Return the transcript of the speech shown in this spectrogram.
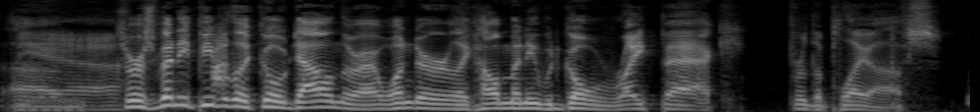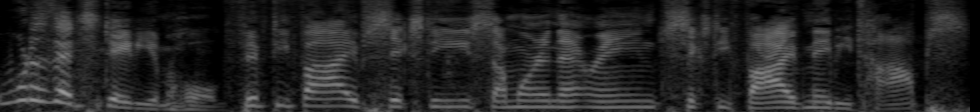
Um, Yeah. So there's many people that go down there. I wonder, like, how many would go right back for the playoffs? What does that stadium hold? 55, 60, somewhere in that range. Sixty-five, maybe tops.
